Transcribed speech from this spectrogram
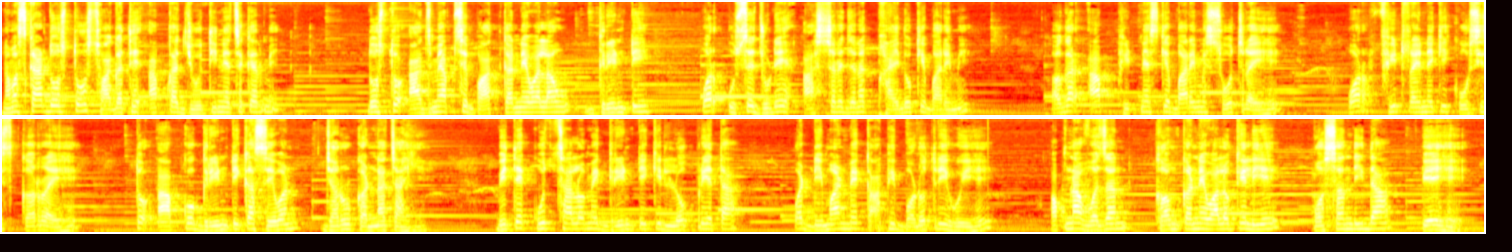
नमस्कार दोस्तों, स्वागत है आपका ज्योति नेचकर में। दोस्तों, आज मैं आपसे बात करने वाला हूँ ग्रीन टी और उससे जुड़े आश्चर्यजनक फायदों के बारे में। अगर आप फिटनेस के बारे में सोच रहे हैं और फिट रहने की कोशिश कर रहे हैं तो आपको ग्रीन टी का सेवन ज़रूर करना चाहिए। बीते कुछ सालों में ग्रीन टी की लोकप्रियता और डिमांड में काफ़ी बढ़ोतरी हुई है। अपना वज़न कम करने वालों के लिए पसंदीदा पेय है।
